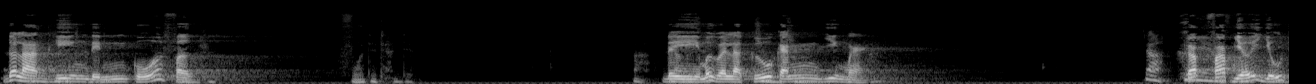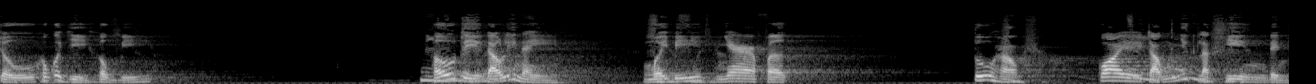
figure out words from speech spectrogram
Đó là thiền định của Phật. Đây mới gọi là cứu cánh viên mạng Khắp Pháp giới vũ trụ không có gì không biết. Thấu triệt đạo lý này Mới biết nhà Phật Tu học Quan trọng nhất là thiền định.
